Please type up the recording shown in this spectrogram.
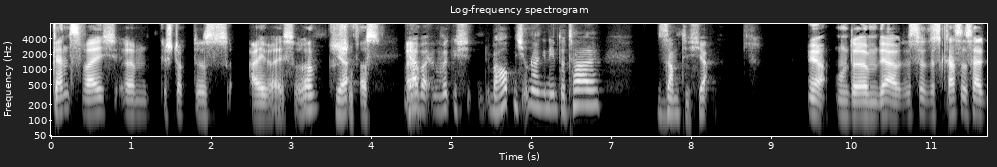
ganz weich ähm, gestocktes Eiweiß, oder? Ja. Schon fast. Ja, aber wirklich überhaupt nicht unangenehm, total samtig, ja. Ja, und ähm, ja, das, das Krasse ist halt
